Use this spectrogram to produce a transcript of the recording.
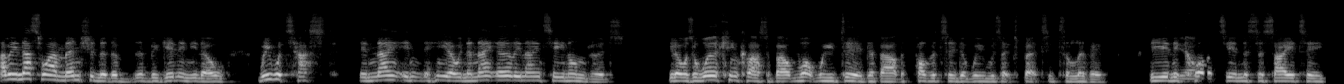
I mean, that's why I mentioned at the, the beginning. You know, we were tasked in, in you know in the ni- early 1900s. You know, as a working class, about what we did about the poverty that we was expected to live in, the inequality yeah. in the society,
